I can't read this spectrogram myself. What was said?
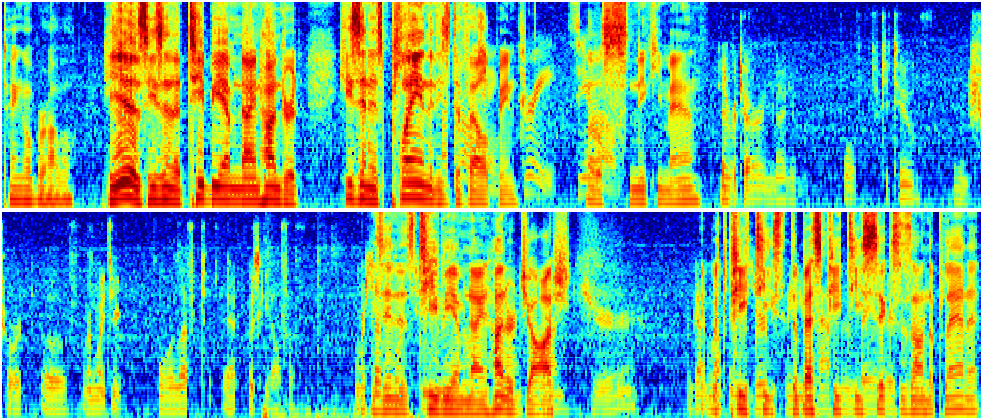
Tango Bravo. He is. He's in a TBM 900. He's in his plane that he's developing. Three, zero. Little sneaky man. Denver Tower, United 452, moving short of runway 34 left at Whiskey Alpha. Number He's in his TBM 900, Josh. Roger. I've got With PT, observed the best Half Moon Bay at this PT6s on the planet.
